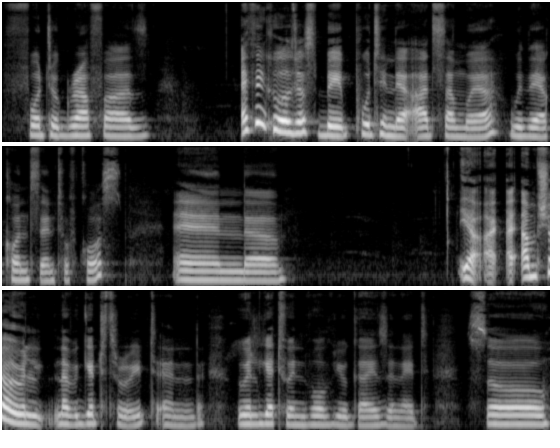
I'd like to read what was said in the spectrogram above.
photographers I think we'll just be putting their art somewhere with their consent, of course, and uh, yeah, I, I am sure we'll navigate through it and we'll get to involve you guys in it. So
